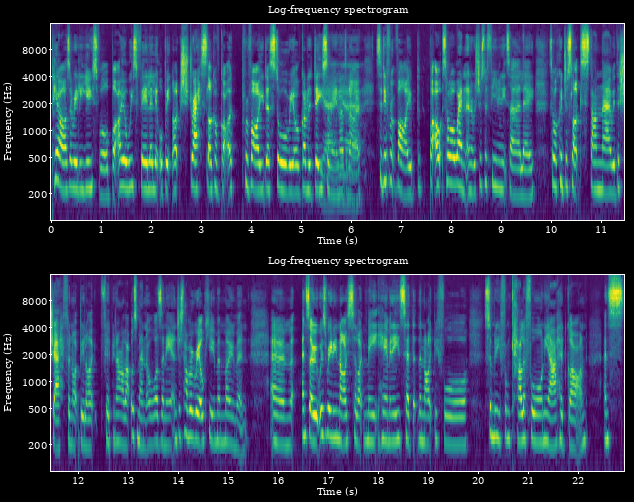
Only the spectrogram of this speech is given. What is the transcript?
PRs are really useful, but I always feel a little bit like stressed, like I've got to provide a story or got to do Yeah, something. I don't know. It's a different vibe. But, but I, so I went and it was just a few minutes early, so I could just like stand there with the chef and like be like flipping out. That was mental, wasn't it? And just have a real human moment. Um, and so it was really nice to like meet him. And he said that the night before, somebody from California had gone and s-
